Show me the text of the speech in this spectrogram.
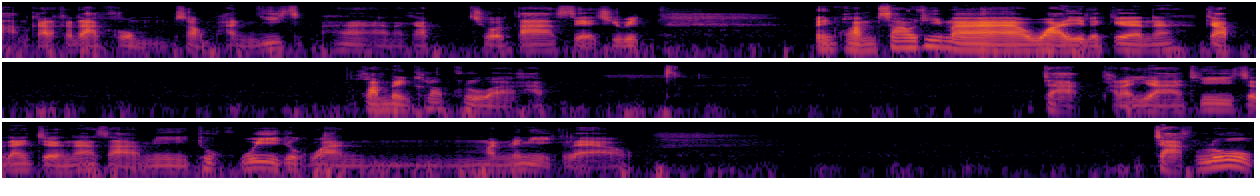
3 กรกฎาคม 2025 นะครับ โชต้าเสียชีวิต เป็นความเศร้าที่มาไวเหลือเกินนะ กับ ความเป็นครอบครัวครับ จากภรรยาที่จะได้เจอหน้าสามีทุกวี่ทุกวันมันไม่มีอีกแล้ว จากลูก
